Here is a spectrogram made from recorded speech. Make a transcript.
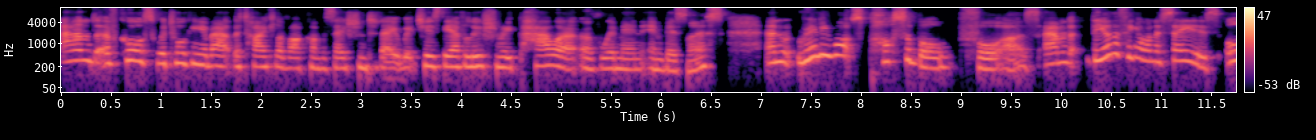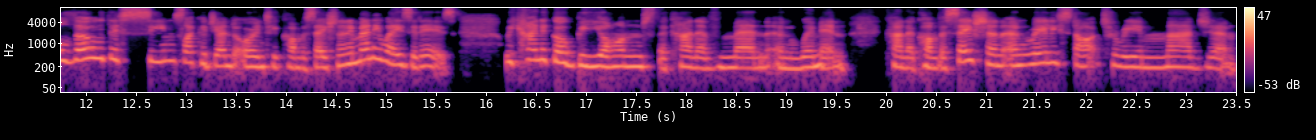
And of course, we're talking about the title of our conversation today, which is the evolutionary power of women in business and really what's possible for us. And the other thing I want to say is, although this seems like a gender oriented conversation, and in many ways it is, we kind of go beyond the kind of men and women kind of conversation and really start to reimagine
